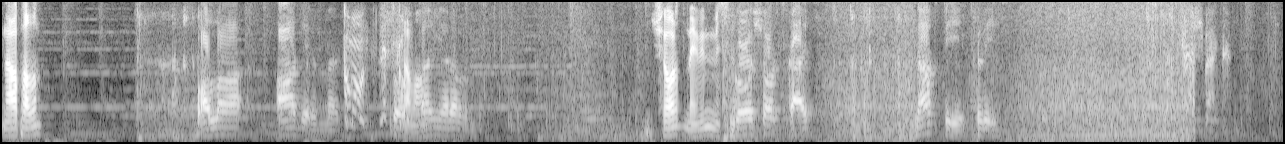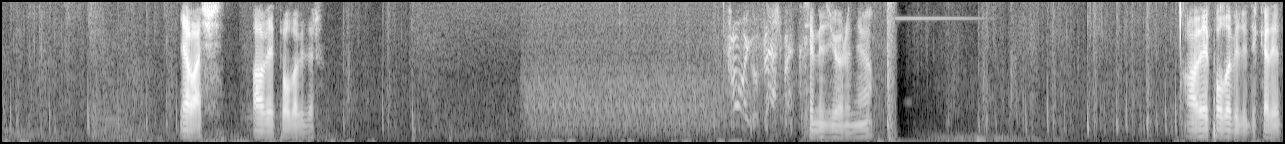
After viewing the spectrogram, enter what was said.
ne yapalım? Vallahi A derim ben. Short'tan Tamam. yaralım. Short mu emin misin? Go short guys. Not B, please. Yavaş. AWP olabilir. Temiz görünüyor. AWP olabilir dikkat et.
